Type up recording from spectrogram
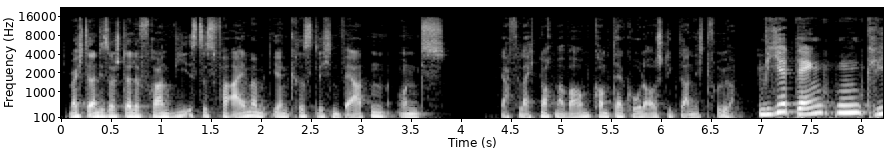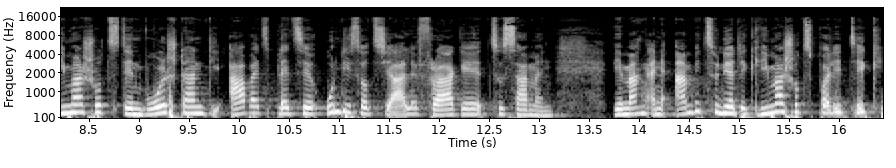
Ich möchte an dieser Stelle fragen, wie ist es vereinbar mit Ihren christlichen Werten und ja, vielleicht nochmal, warum kommt der Kohleausstieg da nicht früher? Wir denken Klimaschutz, den Wohlstand, die Arbeitsplätze und die soziale Frage zusammen. Wir machen eine ambitionierte Klimaschutzpolitik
